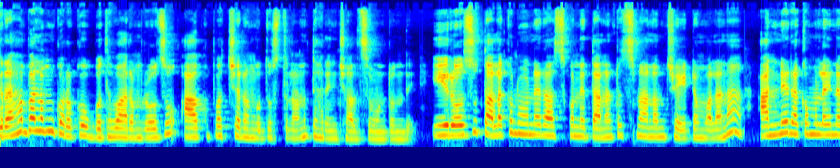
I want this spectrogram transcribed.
గ్రహ బలం కొరకు బుధవారం రోజు ఆకుపచ్చ రంగు దుస్తులను ధరించాల్సి ఉంటుంది. ఈ రోజు తలకు నూనె రాసుకునే తనటు స్నానం చేయటం వలన అన్ని రకములైన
